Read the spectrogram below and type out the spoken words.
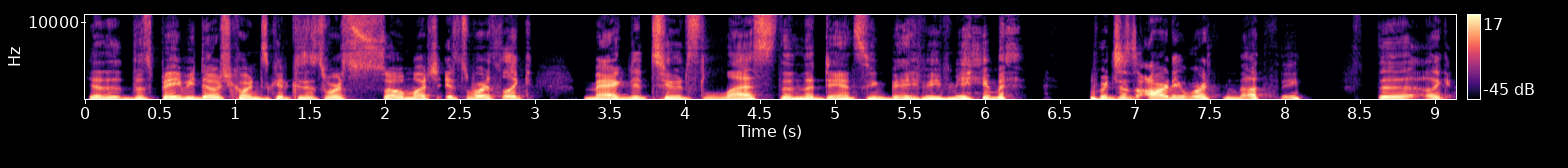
Yeah, th- this baby Dogecoin is good because it's worth so much. It's worth like magnitudes less than the dancing baby meme, which is already worth nothing. The like,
